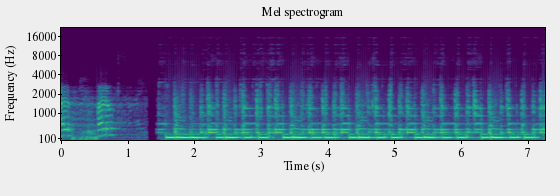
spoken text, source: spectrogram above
हॅलो हॅलो. गोकुना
